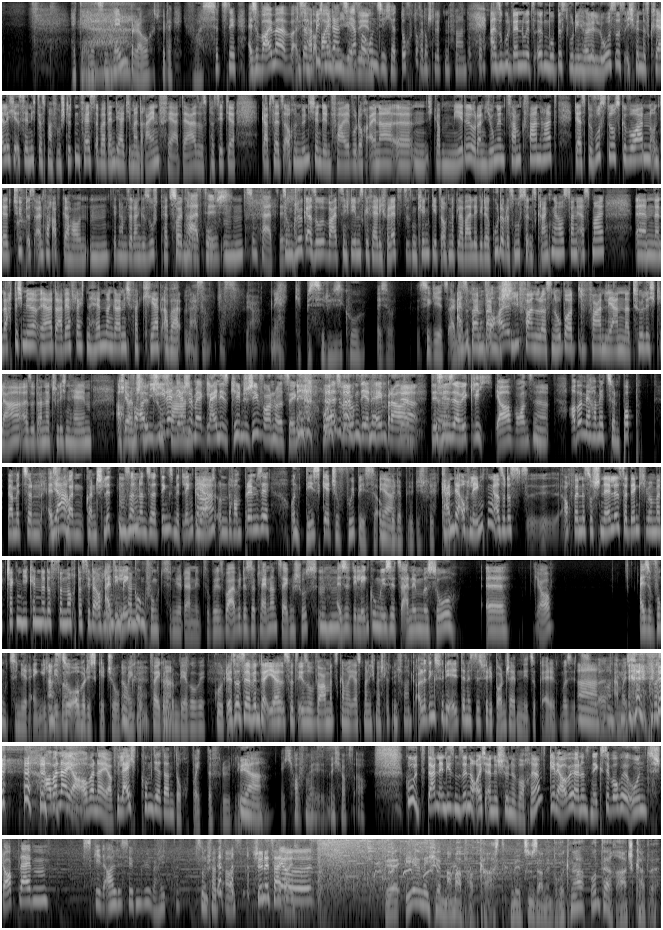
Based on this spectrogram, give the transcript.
hätte er jetzt einen Helm braucht vielleicht? Ich weiß jetzt nicht. Also war immer, Das da hab ich war ich noch dann nie sehr gesehen. verunsichert. Doch, doch, beim doch. Schlittenfahren. Doch, doch. Also gut, wenn du jetzt irgendwo bist, wo die Hölle los ist, ich finde, das Gefährliche ist ja nicht, dass man vom Schlitten fährst, aber wenn dir halt jemand reinfährt, ja, also das passiert ja, gab es ja jetzt auch in München den Fall, wo doch einer, äh, ein, ich glaube, ein Mädel oder einen Jungen zusammengefahren hat, der ist bewusstlos geworden und der Typ ist einfach abgehauen. Mhm. Den haben sie dann gesucht per. Sympathisch. Mhm. Sympathisch. Zum Glück, also war jetzt nicht lebensgefährlich verletzt. Diesem Kind geht's auch mittlerweile wieder gut, aber das musste ins Krankenhaus dann erstmal. Ähm, dann dachte ich mir, ja, da wäre vielleicht ein Helm dann gar nicht verkehrt, aber also das, ja, nee. Gibt ein bisschen Risiko. Also, sie geht jetzt eine. Also beim, beim Skifahren oder Snowboardfahren lernen natürlich klar, also dann natürlich ein Helm. Auch Ja, beim vor allem jeder, der schon mal ein kleines Kind Skifahren hat sehen, weiß, warum die einen Helm brauchen. Ja, das ja. ist ja wirklich, ja, Wahnsinn. Aber wir haben jetzt so einen Bob. Wir haben jetzt so einen, also Ja. Mhm. kein, kein Schlitten, sondern so ein Dings mit Lenkrad Ja. und Handbremse. Und das geht schon viel besser, Ja. wie der blöde Schlitten. Kann der auch lenken? Also das, äh, auch wenn es so schnell ist, da denke ich mir mal, checken die Kinder das dann noch, dass sie da auch Ah, lenken die können? Lenkung funktioniert auch nicht so gut. Das war auch wieder so ein Kleinanzeigenschuss. Mhm. Also die Lenkung ist jetzt auch nicht mehr so, äh, ja. Also funktioniert eigentlich Ach nicht so. so, aber das geht schon. Mein Okay, Gott, fahr ich gerade ja. am Berg runter. Gut, jetzt ist ja Winter eher, es wird eh so warm, jetzt kann man erstmal nicht mehr Schlitten fahren. Allerdings für die Eltern ist das für die Bandscheiben nicht so geil, muss ich jetzt Ah, äh, okay. einmal sagen. aber naja, aber naja, vielleicht kommt ja dann doch bald der Frühling. Ja, ich hoffe es. Ich hoffe es auch. Gut, dann in diesem Sinne euch eine schöne Woche. Genau, wir hören uns nächste Woche und stark bleiben. Es geht alles irgendwie weiter. So schaut's aus. Schöne Zeit euch. Der Ehrliche Mama Podcast mit Susanne Brückner und der Ratsch Kattel.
